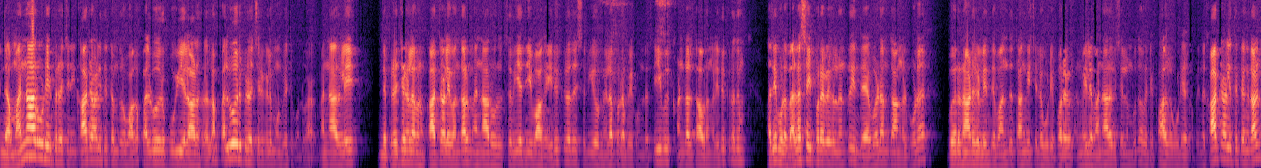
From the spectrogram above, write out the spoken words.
இந்த மன்னாருடைய பிரச்சனை காற்றாலை திட்டம் தொடர்பாக பல்வேறு புவியியலாளர்கள் எல்லாம் பல்வேறு பிரச்சனைகளை முன்வைத்துக் கொண்டுவாங்க மன்னாரிலே இந்த பிரச்சனைகள் அவன் காற்றாலை வந்தால் மன்னார் ஒரு சிறிய தீவாக இருக்கிறது சிறிய ஒரு நிலப்பரப்பை கொண்ட தீவு கண்டல் தாவரங்கள் இருக்கிறது அதே போல வலசை பறவைகள் என்று இந்த வேடம் தாங்கள் போல வேறு நாடுகளிலிருந்து வந்து தங்கி செல்லக்கூடிய பறவைகள் அண்மையில் மன்னாருக்கு செல்லும்போது அவற்றை பார்க்கக்கூடிய இந்த காற்றாலை திட்டங்களால்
